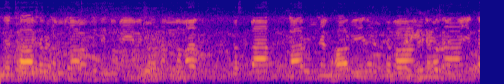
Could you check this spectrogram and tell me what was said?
यथा शरणं नास्ति त्वमेव शरणं मम तस्मात् कारुण्यभावेन रक्षमाणनायक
